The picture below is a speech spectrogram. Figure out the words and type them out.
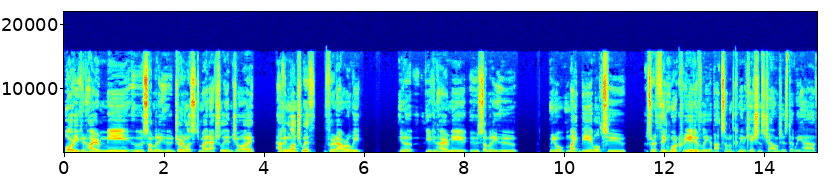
or you can hire me, who's somebody who journalists might actually enjoy having lunch with for an hour a week. You know, you can hire me, who's somebody who, you know, might be able to sort of think more creatively about some of the communications challenges that we have.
